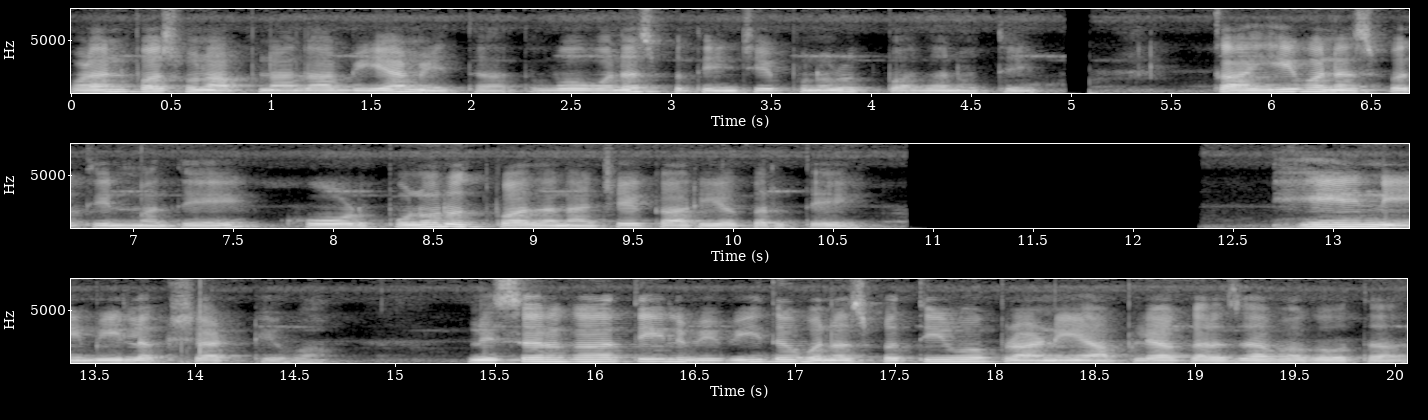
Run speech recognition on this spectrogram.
फळांपासून आपणाला बिया मिळतात व वनस्पतींचे पुनरुत्पादन होते. काही वनस्पतींमध्ये खोड पुनरुत्पादनाचे कार्य करते. हे नेहमी लक्षात ठेवा. निसर्गातील विविध वनस्पती व प्राणी आपल्या गरजा भागवतात.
